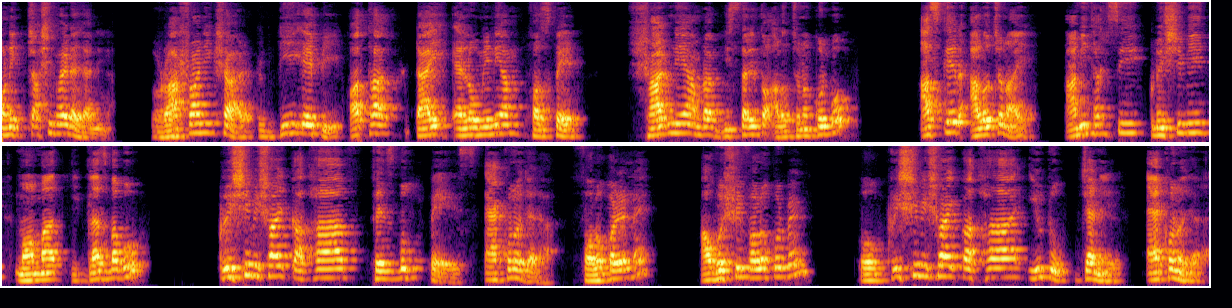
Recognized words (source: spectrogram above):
অনেক চাষি ভাইরা জানি না। রাসায়নিক সার ডিএপি অর্থাৎ ডাই অ্যালুমিনিয়াম ফসফেট সার নিয়ে আমরা বিস্তারিত আলোচনা করব। আজকের আলোচনায় আমি থাকছি কৃষিবিদ মোহাম্মদ ইকলাস বাবু। কৃষি বিষয় কথা ফেসবুক পেজ এখনও যারা ফলো করেন নাই, অবশ্যই ফলো করবেন। ও কৃষি বিষয় কথা ইউটিউব চ্যানেল এখনও যারা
